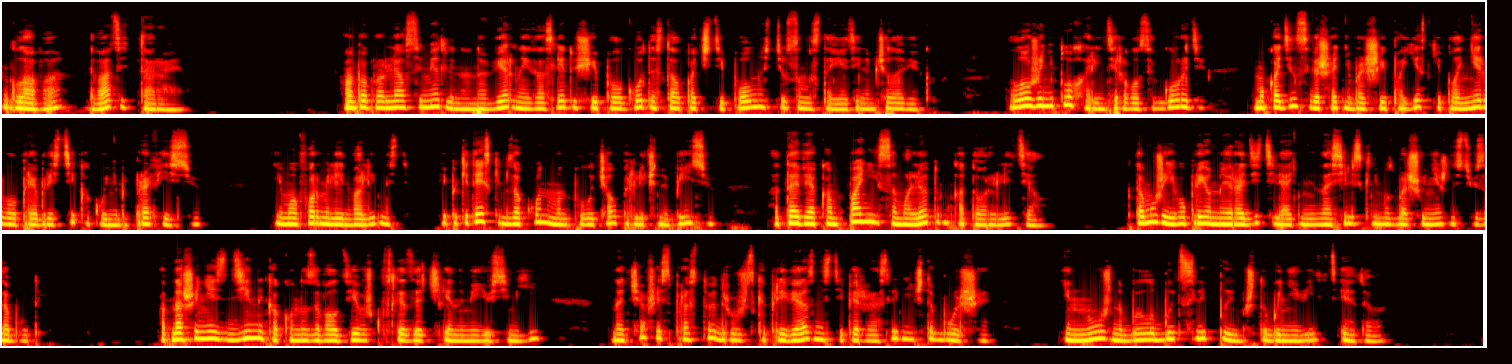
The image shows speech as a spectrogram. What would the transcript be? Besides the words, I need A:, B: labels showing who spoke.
A: Глава двадцать вторая Он поправлялся медленно, но верно и за следующие полгода стал почти полностью самостоятельным человеком. Ло уже неплохо ориентировался в городе, мог один совершать небольшие поездки и планировал приобрести какую-нибудь профессию. Ему оформили инвалидность, и по китайским законам он получал приличную пенсию от авиакомпании самолетом, который летел. К тому же его приемные родители относились к нему с большой нежностью и заботой. Отношения с Диной, как он называл девушку вслед за членами ее семьи, начавшись с простой дружеской привязанности, переросли в нечто большее, и нужно было быть слепым, чтобы не видеть этого.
